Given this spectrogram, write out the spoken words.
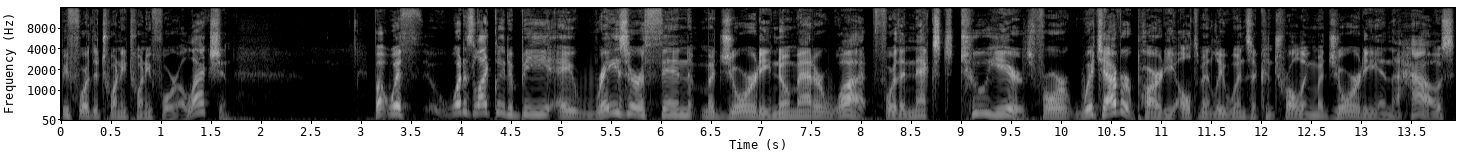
before the 2024 election. But with what is likely to be a razor thin majority, no matter what, for the next two years, for whichever party ultimately wins a controlling majority in the House,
